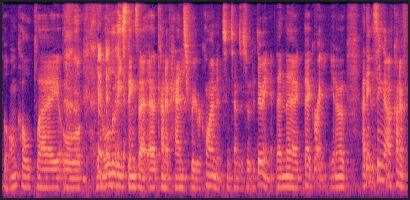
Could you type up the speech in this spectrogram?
put on Coldplay or you know all of these things that are kind of hands-free requirements in terms of sort of doing it, then they're they're great. You know, I think the thing that I've kind of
